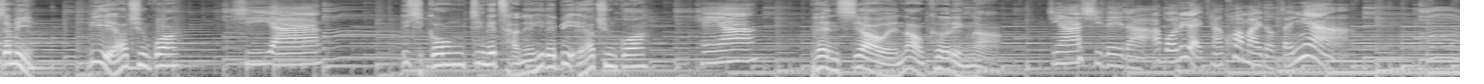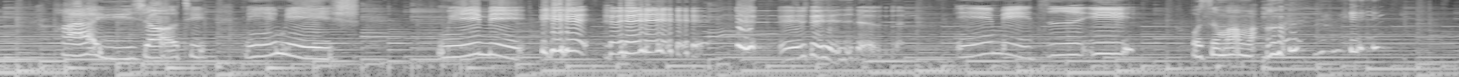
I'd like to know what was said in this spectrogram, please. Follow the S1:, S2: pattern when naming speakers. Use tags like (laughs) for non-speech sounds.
S1: 什么？米会晓唱歌？
S2: 是呀、啊。
S1: 你是讲正咧田的迄个米会晓唱歌？
S2: 系啊。
S1: 骗笑的，哪有可能啦？
S2: 真是的啦，啊，无你来听看麦就知影。
S3: 欢迎收听咪咪咪咪咪 (laughs) 咪之音，我是妈妈。(laughs)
